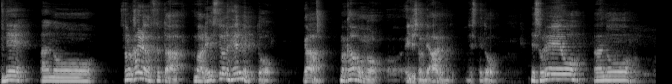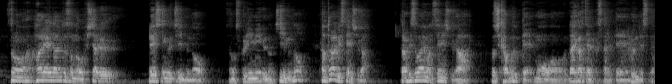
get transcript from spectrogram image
で、あのその彼らが作った、まあ、レース用のヘルメットが、まあ、カーボンのエディションであるんですけど、で、それを、あのその、ハーレー・ダビッドソンのオフィシャルレーシングチームの、そのスクリーミングのチームの、まあ、トラビス選手が、トラビス・ワイマン選手が、今年被って、もう大活躍されてるんですよ。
